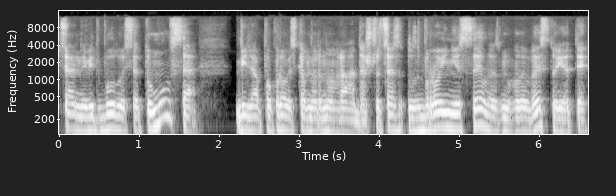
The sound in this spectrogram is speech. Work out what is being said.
це не відбулося, тому все біля Покровська Мирнограда, що це збройні сили змогли вистояти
